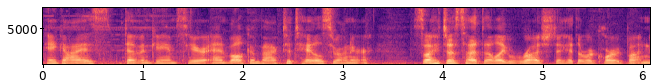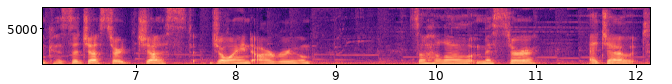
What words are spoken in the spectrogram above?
Hey guys, Devxn Games here, and welcome back to Tales Runner. So I just had to like rush to hit the record button because the Jester just joined our room. So hello, Mr. EdgeOut.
